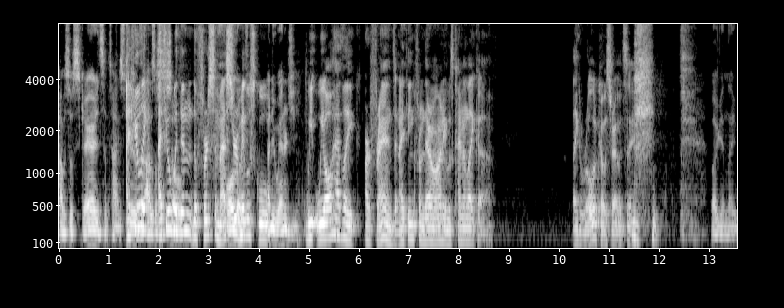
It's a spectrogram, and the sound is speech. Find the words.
I was so scared sometimes too. I feel like I, also feel so within the first semester of middle school, a new energy. we we all had like our friends, and I think from there on it was kind of like a like a roller coaster. I would say. Again, like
